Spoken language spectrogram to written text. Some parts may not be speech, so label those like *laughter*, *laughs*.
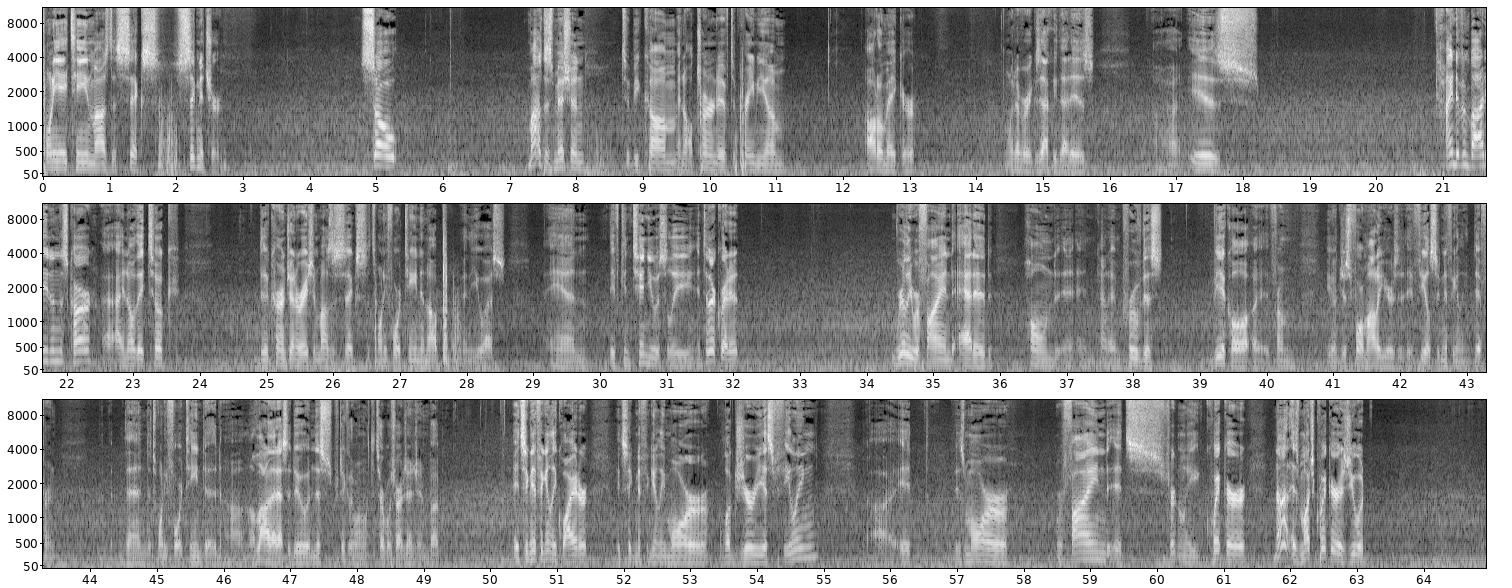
2018 Mazda 6 Signature. So, Mazda's mission to become an alternative to premium automaker, whatever exactly that is, uh, is kind of embodied in this car. I know they took the current generation Mazda 6, 2014 and up in the US, and they've continuously, and to their credit, really refined, added, honed, and, and kind of improved this vehicle uh, from you know just four model years. It, it, feels significantly different than the 2014 did. Um, a lot of that has to do in this particular one with the turbocharged engine, but it's significantly quieter. It's significantly more luxurious feeling. Uh, it is more refined. It's certainly quicker. Not as much quicker as you would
